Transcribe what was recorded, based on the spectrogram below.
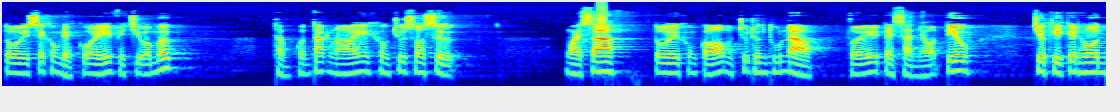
tôi sẽ không để cô ấy phải chịu ấm ức. Thẩm quân tắc nói không chút so sự. Ngoài ra, tôi không có một chút hứng thú nào với tài sản nhà họ tiêu. Trước khi kết hôn,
